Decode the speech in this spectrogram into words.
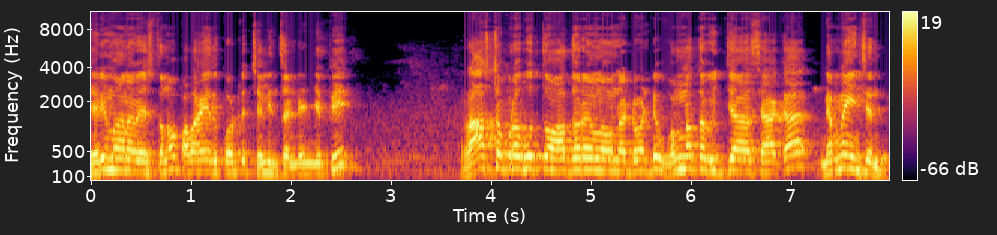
జరిమానా వేస్తున్నాం. పదహైదు కోట్లు చెల్లించండి అని చెప్పి రాష్ట్ర ప్రభుత్వం ఆధ్వర్యంలో ఉన్నటువంటి ఉన్నత విద్యాశాఖ నిర్ణయించింది.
